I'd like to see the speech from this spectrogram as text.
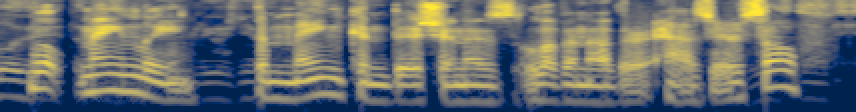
well, mainly the main condition is love another as yourself,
